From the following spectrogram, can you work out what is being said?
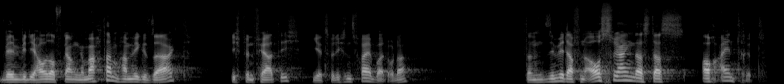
Wenn wir die Hausaufgaben gemacht haben, haben wir gesagt, ich bin fertig, jetzt will ich ins Freibad, oder? Dann sind wir davon ausgegangen, dass das auch eintritt.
